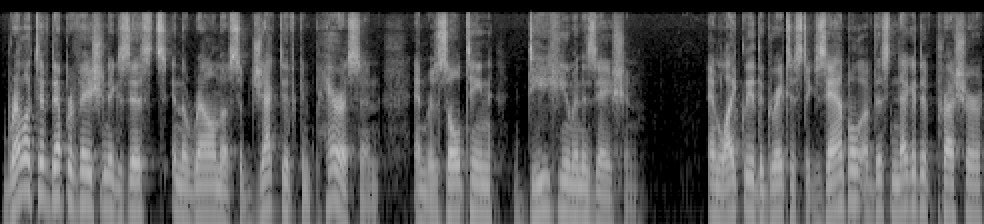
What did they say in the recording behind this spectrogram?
relative deprivation exists in the realm of subjective comparison and resulting dehumanization. And likely the greatest example of this negative pressure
